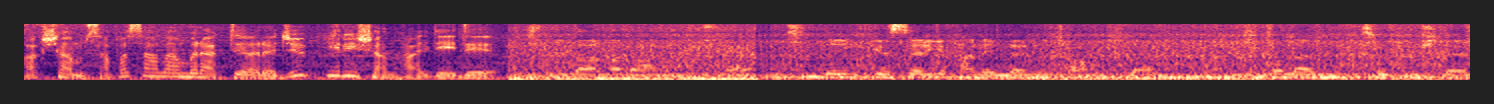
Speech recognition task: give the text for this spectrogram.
Akşam sapasağlam bıraktığı aracı perişan haldeydi. Şimdi darmadağın etmişler. İçindeki gösterge panellerini çalmışlar. Çıtalarını sökmüşler.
